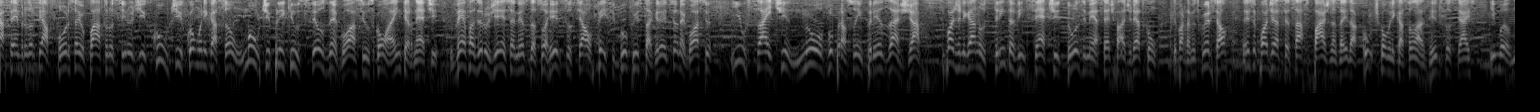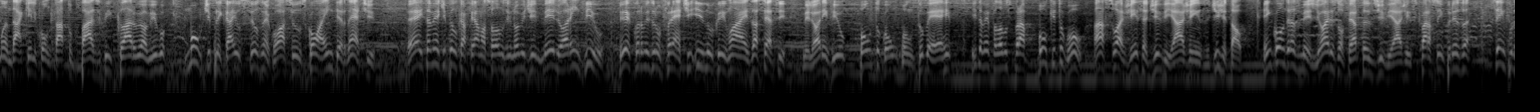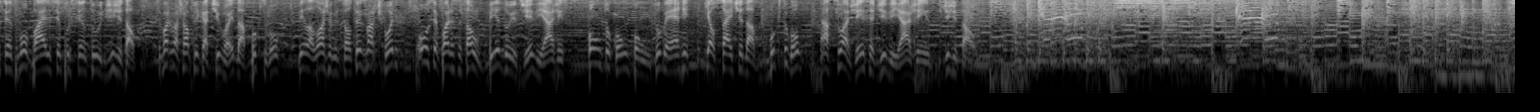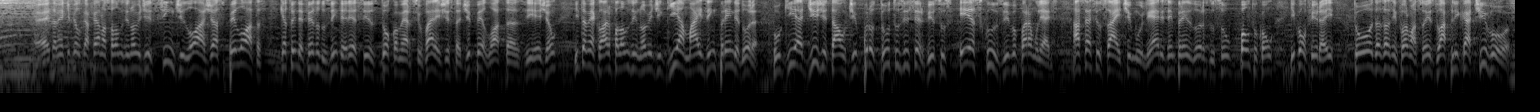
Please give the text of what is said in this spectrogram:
Café Empreendedor tem a força e o patrocínio de Cult Comunicação. Multiplique os seus negócios com a internet. Venha fazer o gerenciamento da sua rede social, Facebook, Instagram de seu negócio e o site novo para sua empresa já. Você pode ligar no 3027 1267, falar direto com o departamento comercial. Você pode acessar as páginas aí da Cult Comunicação nas redes sociais e mandar aquele contato básico e, claro, meu amigo, multiplicar os seus negócios com a internet. É, e também aqui pelo café nós falamos em nome de Melhor Envio. Economize no frete e lucre mais. Acesse melhorenvio.com.br e também falamos para Book2Go, a sua agência de viagens digital. Encontre as melhores ofertas de viagens para a sua empresa 100% mobile, 100% digital. Você pode baixar o aplicativo aí da Book2Go pela loja virtual do seu smartphone ou você pode acessar o b2gviagens.com.br, que é o site da Book2Go, a sua agência de viagens digital. É, e também aqui pelo café nós falamos em nome de Cindy Lojas Pelotas, que atua em defesa dos interesses do comércio varejista de Pelotas e região. E também, é claro, falamos em nome de Guia Mais Empreendedora, o guia digital de produtos e serviços exclusivo para mulheres. Acesse o site mulheresempreendedorasdosul.com e confira aí todas as informações do aplicativo.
